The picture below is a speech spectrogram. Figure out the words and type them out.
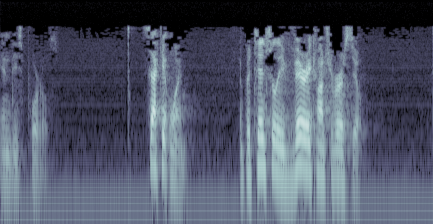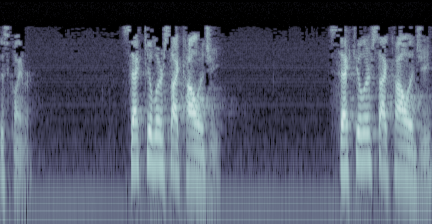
in these portals. Second one, and potentially very controversial. Disclaimer. Secular psychology. Secular psychology.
